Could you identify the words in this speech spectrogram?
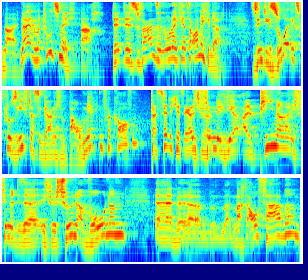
Nein. Nein, man tut's nicht. Ach. Das, das ist Wahnsinn, oder? Ich hätte es auch nicht gedacht. Sind die so exklusiv, dass sie gar nicht in Baumärkten verkaufen? Das hätte ich jetzt ehrlich Ich finde hier Alpina, ich finde dieser, ich finde schöner Wohnen, äh, äh, macht auch Farbe.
